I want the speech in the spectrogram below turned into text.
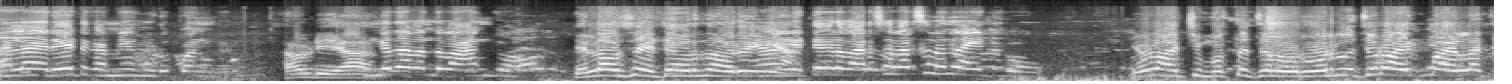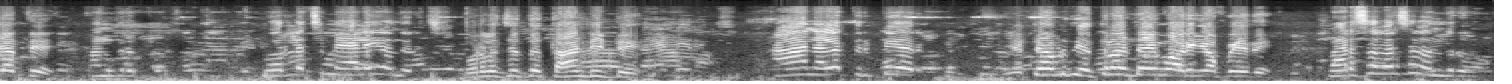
நல்லா ரேட் கம்மியா கொடுப்பாங்க. அப்படியா? இங்கதான் வந்து வாங்குவோம். எல்லா வருஷம் எட்டாயிரம் தான் வருவீங்க? எட்டு ஏழு வருஷம் வருஷம் வந்து வாங்கிட்டு போவோம். எவ்வளவு ஆச்சு மொத்த செலவு? ஒரு ஒரு லட்சம் ரூபா ஆயிருக்குமா எல்லாம் சேர்த்து? ஒரு லட்சம் மேலேயே வந்துருச்சு. ஒரு லட்சத்தை தாண்டிட்டு. ஆ நல்லா திருப்தியா இருக்கு. எட்டாயிரத்துக்கு எத்தனை டைம் வரீங்க அப்ப இது? வருஷம் வருஷம் வந்துருவோம்.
